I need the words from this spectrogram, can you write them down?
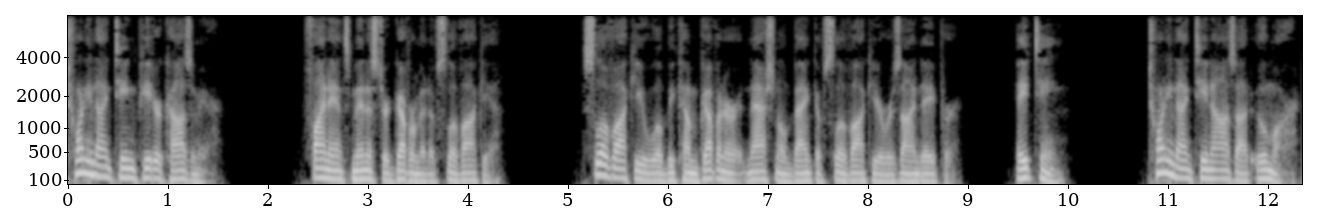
2019 Peter Kazimir. Finance Minister Government of Slovakia. Slovakia will become governor at National Bank of Slovakia resigned April 18. 2019 Asad Umar.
